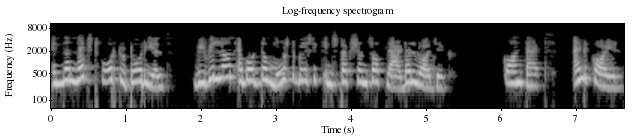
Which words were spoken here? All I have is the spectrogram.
In the next four tutorials, we will learn about the most basic instructions of ladder logic, contacts and coils.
